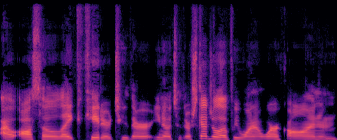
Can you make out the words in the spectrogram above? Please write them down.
I'll also like cater to their, you know, to their schedule if we want to work on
